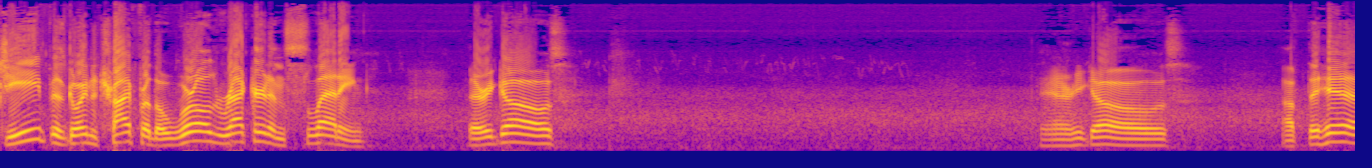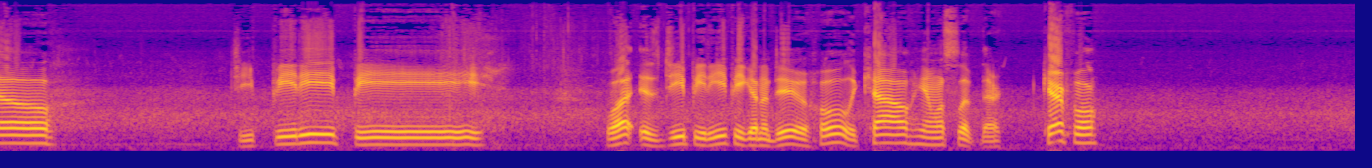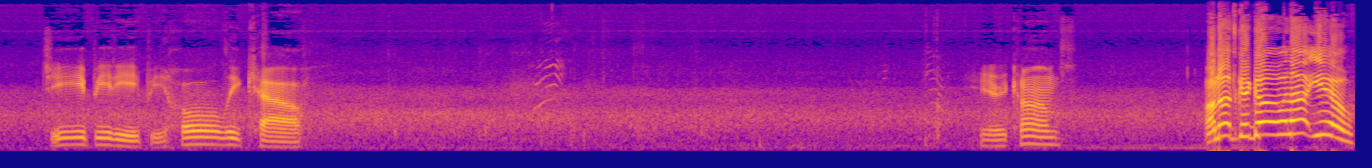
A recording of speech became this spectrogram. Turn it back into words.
Jeep is going to try for the world record in sledding. There he goes. There he goes. Up the hill. Jeepy. What is Jeepy gonna do? Holy cow, he almost slipped there. Careful. Jeepy deepy. Holy cow. Here he comes. Oh no, it's gonna go without you!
